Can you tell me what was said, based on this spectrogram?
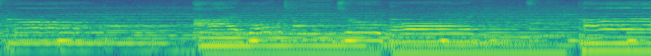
fall I. I won't heed your warnings. Oh.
